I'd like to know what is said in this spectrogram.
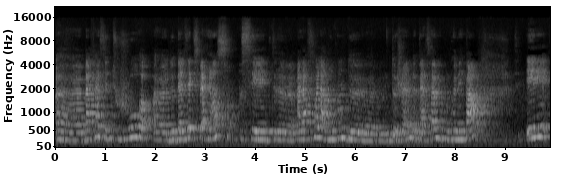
BAFA, c'est toujours de belles expériences. C'est à la fois la rencontre de, jeunes, de personnes qu'on ne connaît pas, et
